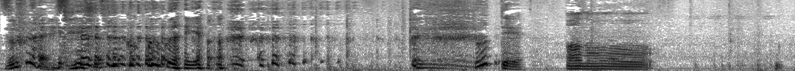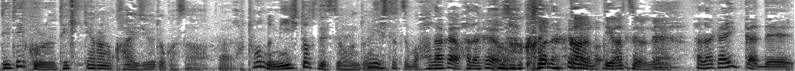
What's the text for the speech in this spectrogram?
ずるない？全然かっこよくないやんだってあのー出てくる敵キャラの怪獣とかさ、ほとんど身一つですよ本当にに一つもう裸よ裸よ裸一貫ってやつよね裸一貫で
